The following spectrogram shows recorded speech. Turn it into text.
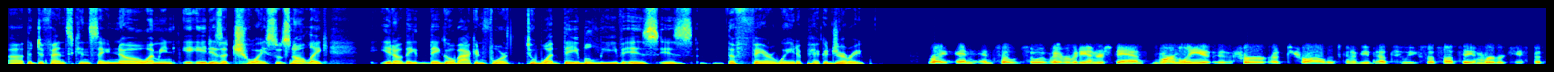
uh, the defense can say no. I mean, it, it is a choice, so it's not like you know they they go back and forth to what they believe is is the fair way to pick a jury. Right, and and so so if everybody understands, normally uh, for a trial that's going to be about two weeks. Let's not say a murder case, but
